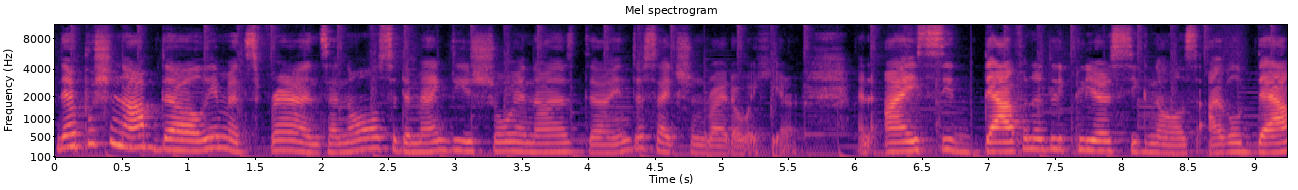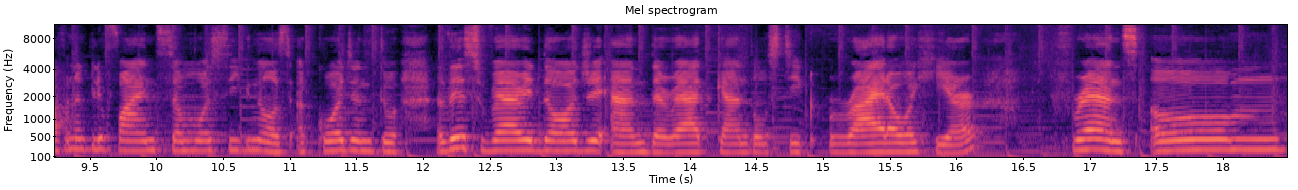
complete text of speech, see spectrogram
they're pushing up the limits, friends, and also the MACD is showing us the intersection right over here. And I see definitely clear signals. I will definitely find some more signals according to this very doji and the red candlestick right over here. Friends, um,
